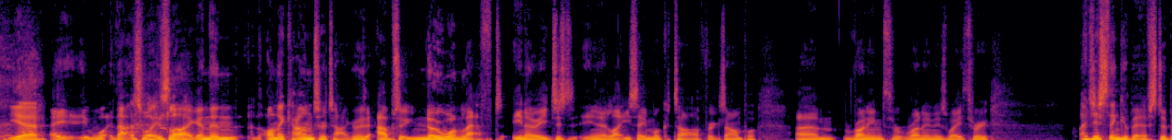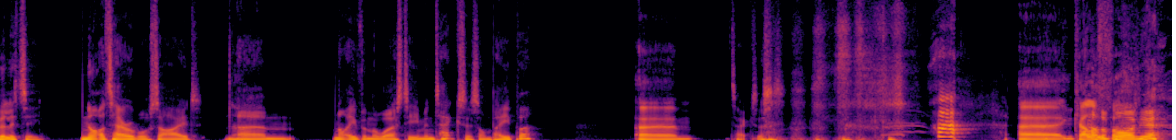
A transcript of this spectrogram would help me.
Yeah. It- it- that's what it's like. And then on a counter attack, there's absolutely no one left. You know, he just, you know, like you say, Mukhtar, for example, um, running through, running his way through. I just think a bit of stability. Not a terrible side. Um, not even the worst team in Texas on paper. Um, Texas, uh, California. California.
